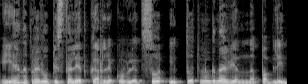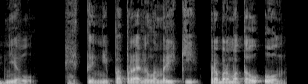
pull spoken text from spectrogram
Я направил пистолет карлику в лицо, и тот мгновенно побледнел. «Это не по правилам реки», – пробормотал он.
